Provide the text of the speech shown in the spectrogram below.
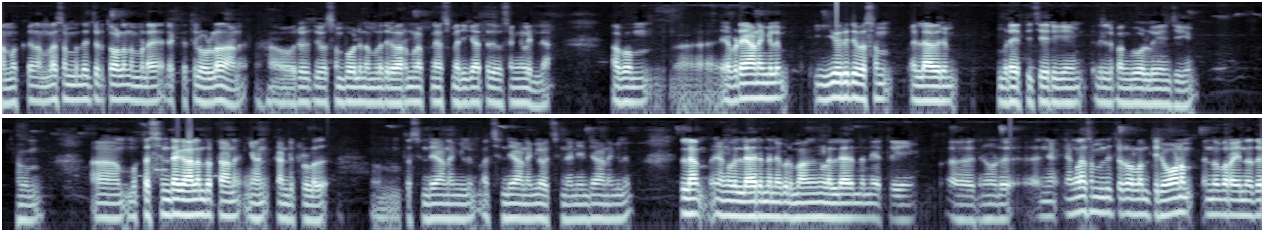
നമുക്ക് നമ്മളെ സംബന്ധിച്ചിടത്തോളം നമ്മുടെ രക്തത്തിലുള്ളതാണ്. ഒരു ദിവസം പോലും നമ്മൾ തിരുവാറന്മുളപ്പിനെ സ്മരിക്കാത്ത ദിവസങ്ങളില്ല. അപ്പം എവിടെയാണെങ്കിലും ഈ ഒരു ദിവസം എല്ലാവരും ഇവിടെ എത്തിച്ചേരുകയും ഇതിൽ പങ്കുകൊള്ളുകയും ചെയ്യും. അപ്പം മുത്തശ്ശന്റെ കാലം തൊട്ടാണ് ഞാൻ കണ്ടിട്ടുള്ളത്. മുത്തശ്ശന്റെ ആണെങ്കിലും അച്ഛന്റെ ആണെങ്കിലും അച്ഛന്റെ അനിയന്റെ ആണെങ്കിലും എല്ലാം ഞങ്ങളെല്ലാവരും തന്നെ കുടുംബാംഗങ്ങളെല്ലാവരും തന്നെ എത്തുകയും ഇതിനോട് ഞങ്ങളെ സംബന്ധിച്ചിടത്തോളം തിരുവോണം എന്ന് പറയുന്നത്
